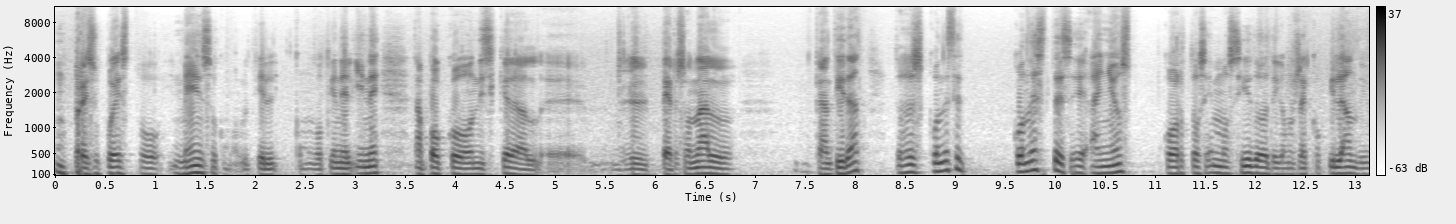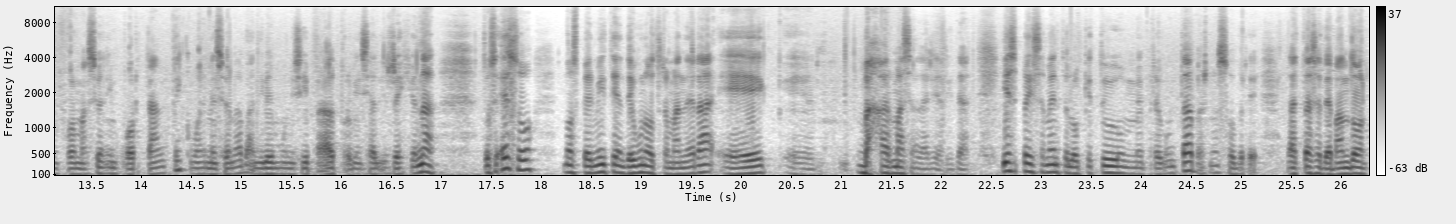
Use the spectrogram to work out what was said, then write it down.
un presupuesto inmenso como lo tiene, como lo tiene el INE, tampoco ni siquiera el, eh, personal cantidad. Entonces, con, este, con estos años cortos hemos ido, digamos, recopilando información importante, como mencionaba, a nivel municipal, provincial y regional. Entonces, eso nos permite de una u otra manera eh, eh, bajar más a la realidad. Y es precisamente lo que tú me preguntabas, ¿no? Sobre la tasa de abandono.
